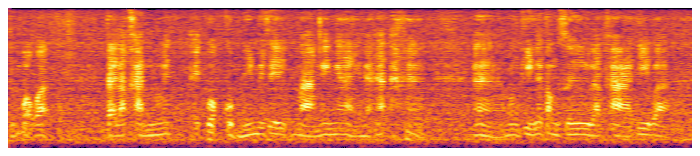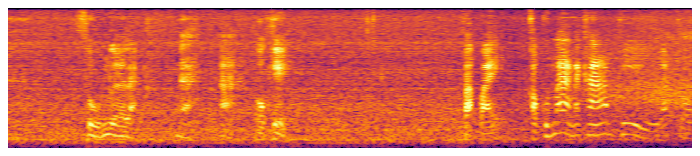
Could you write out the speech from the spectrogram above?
ถึงบอกว่า แต่ละคันไม่ไอ้พวกกลุ่มนี้ไม่ใช่มาง่าย ๆ นะฮะอ่าบางทีก็ต้องซื้อราคาที่ว่าสูงเลยแหละนะอ่าโอเคฝากไว้ขอบคุณมากนะครับที่รับชม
